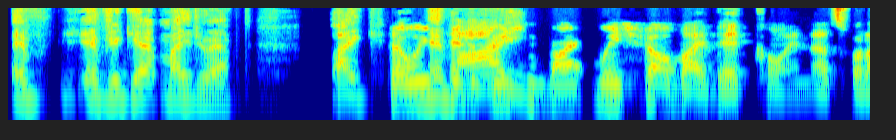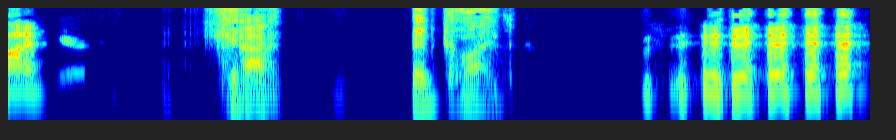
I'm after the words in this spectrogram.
If if you get my drift, like So we should, I we should buy we should all buy Bitcoin. That's what I'm here. God, Bitcoin.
